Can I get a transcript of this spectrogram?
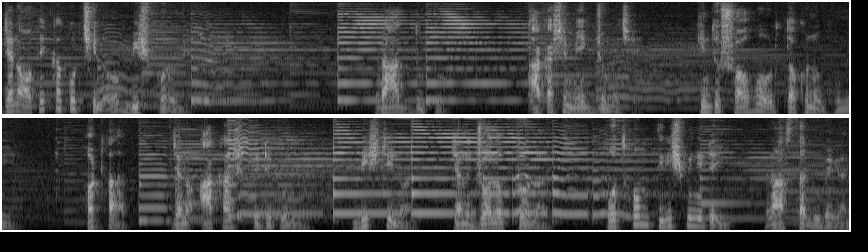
যেন অপেক্ষা করছিল বিস্ফোরণে। রাত দুটো, আকাশে মেঘ জমেছে, কিন্তু শহর তখনও ঘুমিয়ে। হঠাৎ যেন আকাশ ফেটে পড়ল। বৃষ্টি নয়, যেন জলপ্রলয়। প্রথম তিরিশ মিনিটেই রাস্তা ডুবে গেল।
